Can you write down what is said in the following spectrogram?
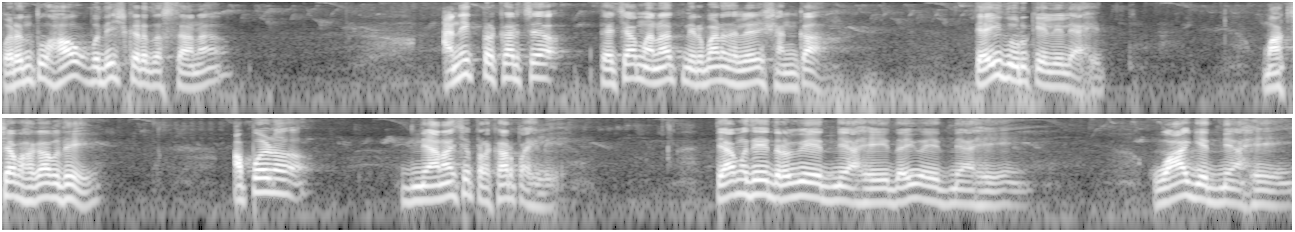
परंतु हा उपदेश करत असताना अनेक प्रकारच्या त्याच्या मनात निर्माण झालेल्या शंका त्याही दूर केलेल्या आहेत. मागच्या भागामध्ये आपण ज्ञानाचे प्रकार पाहिले. त्यामध्ये द्रव्ययज्ञ आहे दैवयज्ञ आहे वाघयज्ञ आहे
